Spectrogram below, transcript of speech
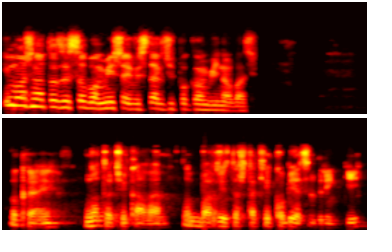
i można to ze sobą mieszać, wystarczy pokombinować. Okej, okay. no to ciekawe. No bardziej też takie kobiece drinki.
